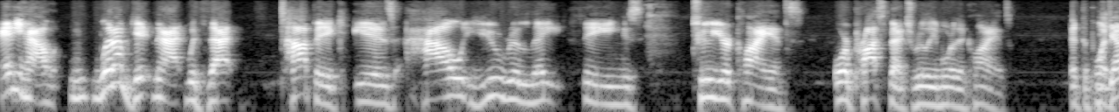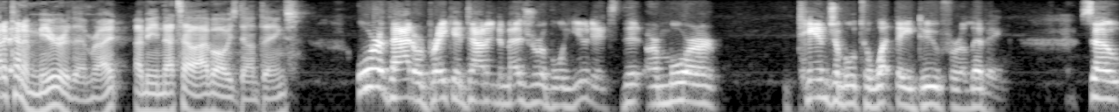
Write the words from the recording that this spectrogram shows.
Anyhow, what I'm getting at with that topic is how you relate things to your clients or prospects, really more than clients, at the point, You got to kind of mirror them, right? I mean, that's how I've always done things. or that, or break it down into measurable units that are more tangible to what they do for a living. So,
